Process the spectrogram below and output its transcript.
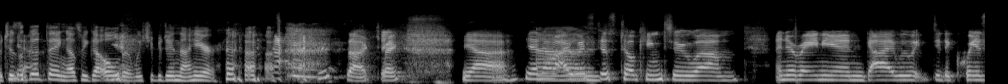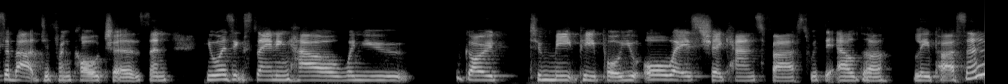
which is yeah. a good thing as we get older. Yeah. We should be doing that here. exactly. Yeah. You know, and... I was just talking to um, an Iranian guy. We did a quiz about different cultures, and he was explaining how when you go to meet people, you always shake hands first with the elderly person.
